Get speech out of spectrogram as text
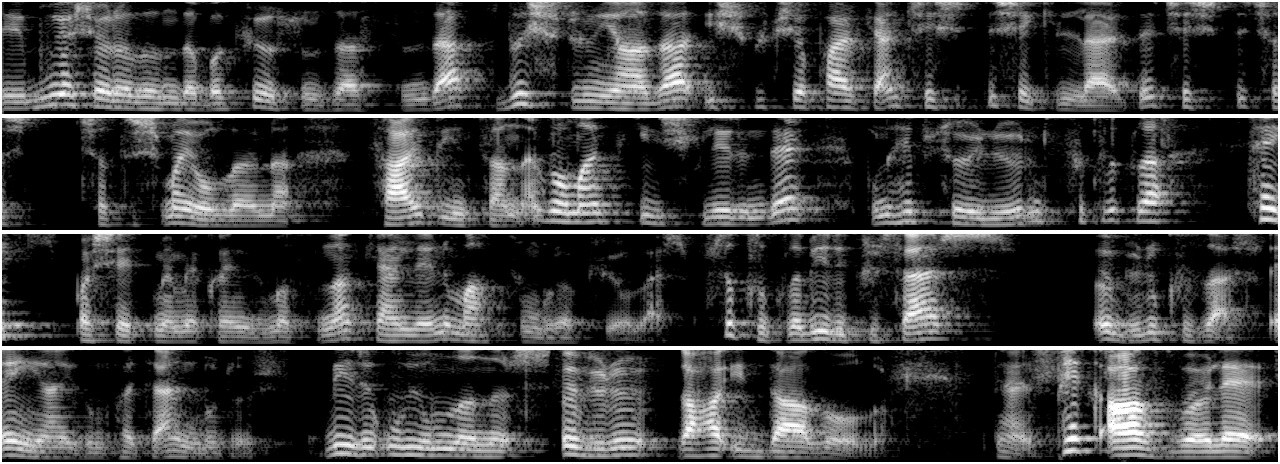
E, bu yaş aralığında bakıyorsunuz aslında dış dünyada iş güç yaparken çeşitli şekillerde, çeşitli çatışma yollarına sahip insanlar romantik ilişkilerinde bunu hep söylüyorum sıklıkla tek baş etme mekanizmasına kendilerini mahkum bırakıyorlar. Sıklıkla biri küser, öbürü kızar. En yaygın patern budur. Biri uyumlanır, öbürü daha iddialı olur. Yani pek az böyle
